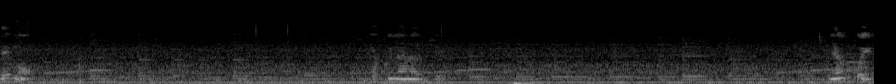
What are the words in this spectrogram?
レモン170ニャンコイン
